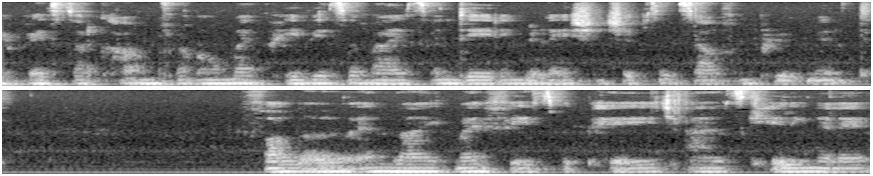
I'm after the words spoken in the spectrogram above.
kellynele.wordpress.com for all my previous advice on dating, relationships, and self improvement. Follow and like my Facebook page as Kelly Nele.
